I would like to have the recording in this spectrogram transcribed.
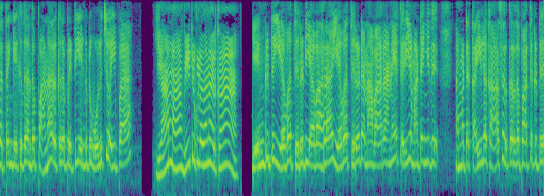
சத்தம் கேக்குது? அந்த பணம் இருக்கிற பெட்டி எங்கிட்ட ஒளிச்சு வைப்பா. ஏமா வீட்டுக்குள்ள தானே இருக்கான்? எங்கிட்ட எவ திருடியா வாரா எவ திருடனா வாரானே தெரிய மாட்டேங்குது. நம்மகிட்ட கையில காசு இருக்கிறத பார்த்துக்கிட்டு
